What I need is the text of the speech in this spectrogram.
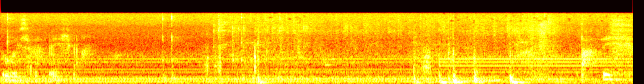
Deixa eu ver se vai fechar. Tá, fechou.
